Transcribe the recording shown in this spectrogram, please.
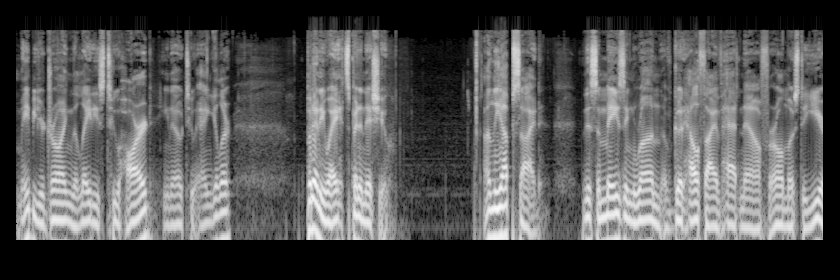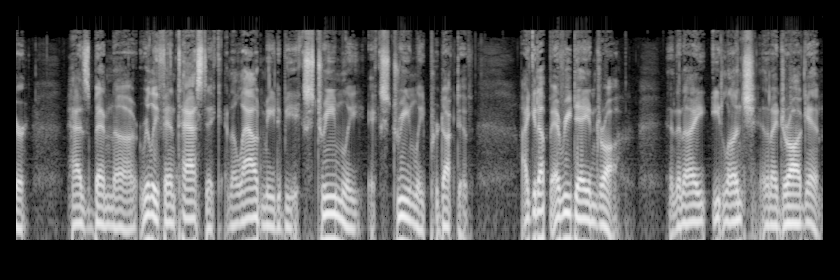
maybe you're drawing the ladies too hard, you know, too angular. But anyway, it's been an issue. On the upside, this amazing run of good health I have had now for almost a year has been uh, really fantastic and allowed me to be extremely, extremely productive. I get up every day and draw, and then I eat lunch, and then I draw again,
